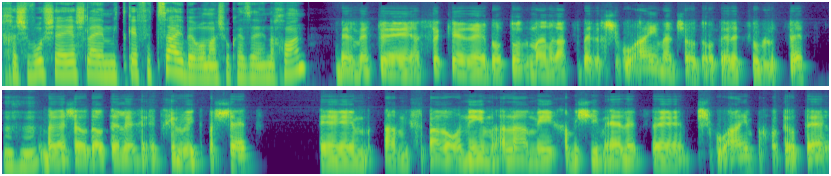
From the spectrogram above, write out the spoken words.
חשבו שיש להם מתקפת סייבר או משהו כזה, נכון? באמת הסקר באותו זמן רץ בערך שבועיים עד שההודעות האלה התחילו לצאת. Mm-hmm. ברגע שההודעות האלה התחילו להתפשט, המספר העונים עלה מ-50 אלף שבועיים פחות או יותר,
